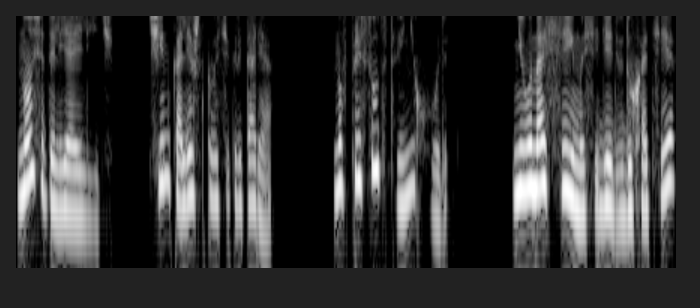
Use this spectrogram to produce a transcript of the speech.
Носит Илья Ильич чин коллежского секретаря, но в присутствии не ходит. Невыносимо сидеть в духоте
